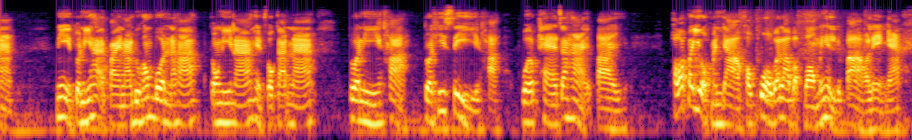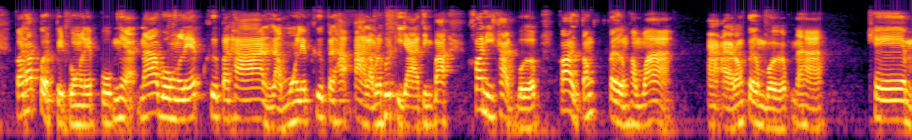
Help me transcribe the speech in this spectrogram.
อะ นี่ตัวนี้หายไปนะดูข้างบนนะคะ ตรงนี้นะเห็นโฟกัสนะ ตัวนี้ค่ะ ตัวที่ 4 ค่ะ verb แท้จะหายไป เพราะว่าประโยคมันยาวเขากลัวว่าเราแบบมองไม่เห็นหรือเปล่าอะไรอย่างเงี้ยก็ถ้าเปิดปิดวงเล็บปุ๊บเนี่ยหน้าวงเล็บคือประธาน หลังวงเล็บคือประธานอ่าหลังวงเล็บคือกริยาจริงป่ะข้อนี้ขาด verb ก็อาจจะต้องเติมคำว่าอ่าอาจจะต้องเติม verb นะคะ came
